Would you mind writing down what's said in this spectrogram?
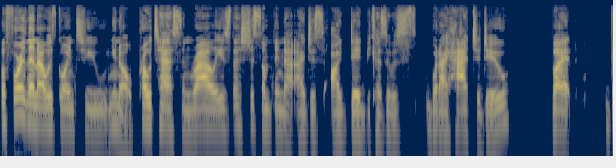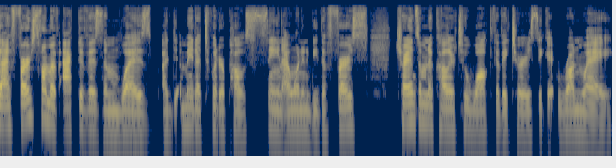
Before then, I was going to, you know, protests and rallies. That's just something that I just, I did because it was what I had to do. But that first form of activism was I made a Twitter post saying I wanted to be the first trans woman of color to walk the Victoria's Secret runway.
